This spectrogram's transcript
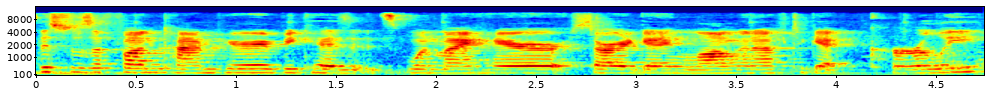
This was a fun time period because it's when my hair started getting long enough to get curly.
